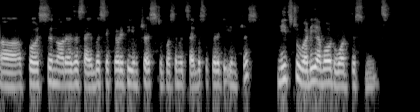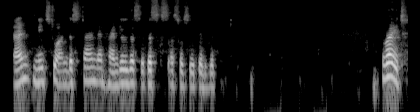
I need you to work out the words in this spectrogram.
uh, person or as a cyber security interest, a person with cyber security interest needs to worry about what this means and needs to understand and handle the risks associated with it. Right.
